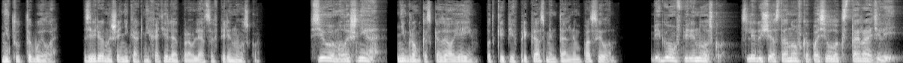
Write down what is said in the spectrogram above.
не тут-то было. Звереныши никак не хотели отправляться в переноску. «Все, малышня!» – негромко сказал я им, подкрепив приказ ментальным посылом. «Бегом в переноску. Следующая остановка – поселок Старателей.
